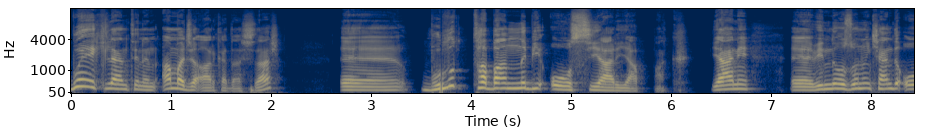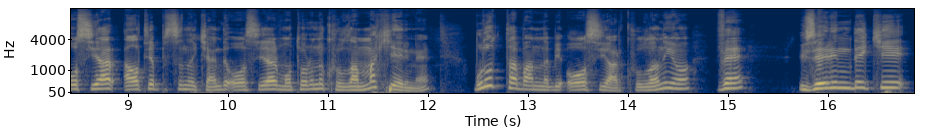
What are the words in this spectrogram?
Bu eklentinin amacı arkadaşlar eee, bulut tabanlı bir OCR yapmak. Yani eee, Windows 10'un kendi OCR altyapısını, kendi OCR motorunu kullanmak yerine bulut tabanlı bir OCR kullanıyor ve üzerindeki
